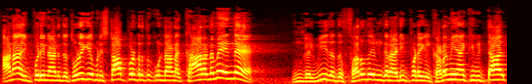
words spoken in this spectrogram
ஆனா இப்படி நான் இந்த தொழுகை இப்படி ஸ்டாப் பண்றதுக்கு உண்டான காரணமே என்ன? உங்கள் மீது அது ஃபர்து என்கிற அடிப்படையில் கடமையாக்கி விட்டால்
